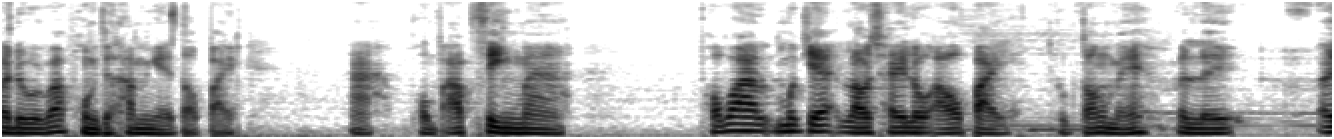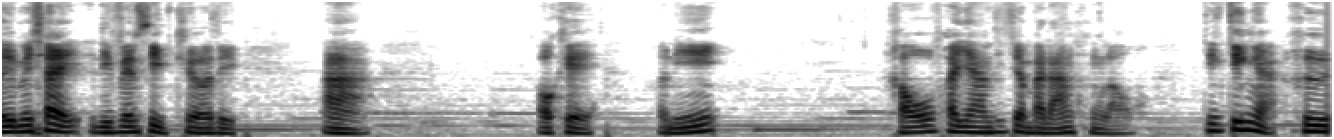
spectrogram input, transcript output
มาดูว่าผมจะทำยังไงต่อไป อะ ผมอัพซิงมา เพราะว่าเมื่อกี้เราใช้โลเอาไป ถูกต้องไหม มันเลย เอ้ยไม่ใช่ defensive kill สิ อะ โอเค ตอนนี้เขาพยายามที่จะมาดังของเรา จริง ๆ อะ คือ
